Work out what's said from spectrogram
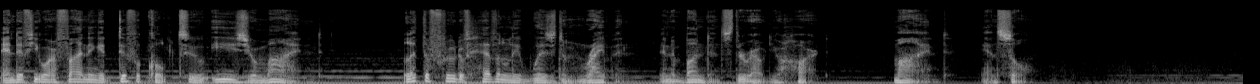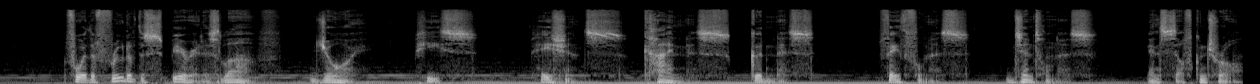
And if you are finding it difficult to ease your mind, let the fruit of heavenly wisdom ripen in abundance throughout your heart, mind, and soul. For the fruit of the Spirit is love, joy, peace, patience, kindness, goodness, faithfulness, gentleness, and self control.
